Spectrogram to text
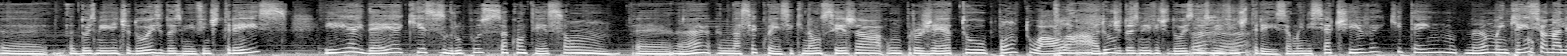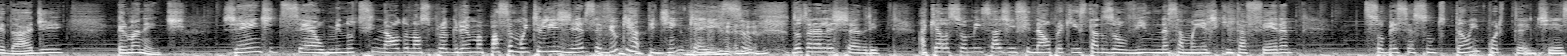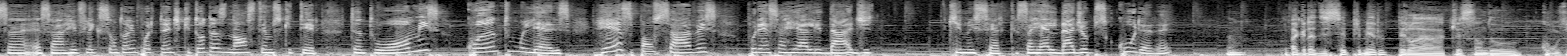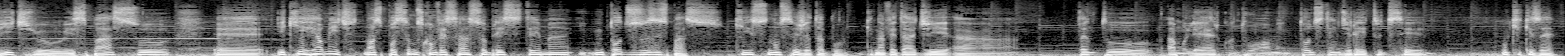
é, 2022 e 2023 e a ideia é que esses grupos aconteçam é, né, na sequência, que não seja um projeto pontual Claro. de 2022 e Aham. 2023. É uma iniciativa que tem né, uma intencionalidade permanente. Gente do céu, o minuto final do nosso programa passa muito ligeiro. Você viu que rapidinho que é isso? Doutor Alexandre, aquela sua mensagem final para quem está nos ouvindo nessa manhã de quinta-feira sobre esse assunto tão importante, essa, essa reflexão tão importante que todas nós temos que ter, tanto homens quanto mulheres, responsáveis por essa realidade que nos cerca, essa realidade obscura, né? Agradecer primeiro pela questão do convite, o espaço é, e que realmente nós possamos conversar sobre esse tema em todos os espaços. Que isso não seja tabu. Que na verdade a, tanto a mulher quanto o homem, todos têm direito de ser o que quiser.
